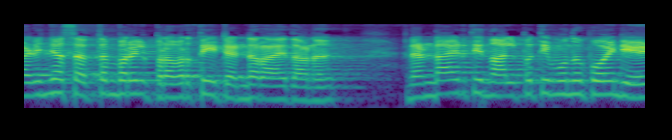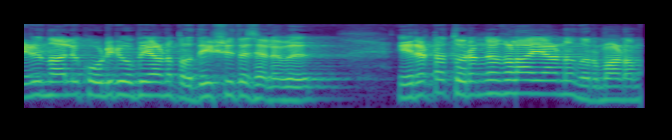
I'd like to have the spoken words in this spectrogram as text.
കഴിഞ്ഞ സെപ്റ്റംബറിൽ പ്രവൃത്തി ടെൻഡറായതാണ്. രണ്ടായിരത്തി നാൽപ്പത്തി മൂന്ന് പോയിന്റ് ഏഴ് നാല് കോടി രൂപയാണ് പ്രതീക്ഷിത ചെലവ്. ഇരട്ട തുരങ്കങ്ങളായാണ് നിർമ്മാണം.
